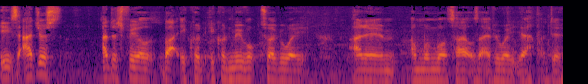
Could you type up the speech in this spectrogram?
it's I just I just feel that he could he could move up to heavyweight and um, and win world titles at heavyweight. Yeah, I do.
